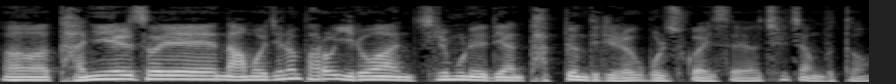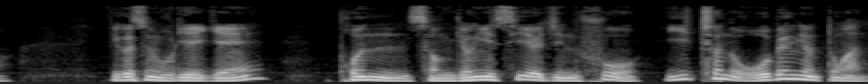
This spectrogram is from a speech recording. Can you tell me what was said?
어, 다니엘서의 나머지는 바로 이러한 질문에 대한 답변들이라고 볼 수가 있어요. 7장부터. 이것은 우리에게 본 성경이 쓰여진 후 2500년 동안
